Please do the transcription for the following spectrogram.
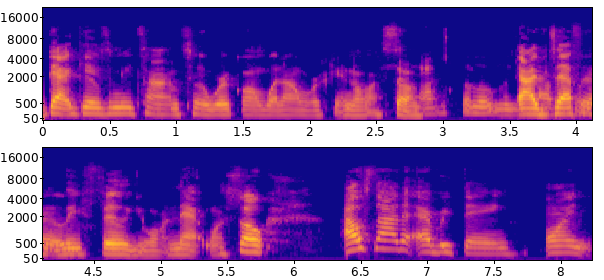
that gives me time to work on what I'm working on. So Absolutely. I Absolutely. definitely feel you on that one. So outside of everything, on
